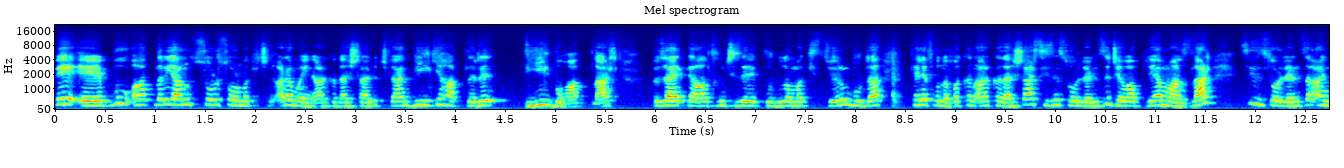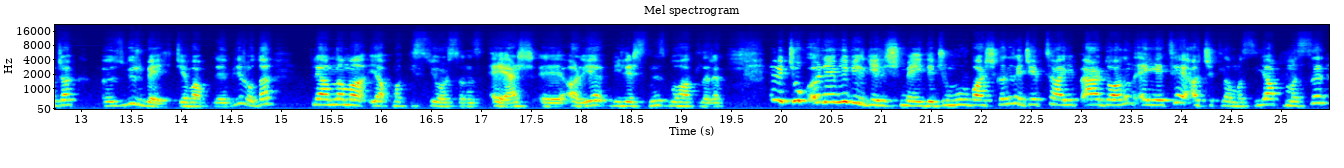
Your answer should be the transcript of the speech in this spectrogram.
Ve e, bu hatları yalnız soru sormak için aramayın arkadaşlar lütfen. Bilgi hatları değil bu hatlar. Özellikle altını çizerek vurgulamak istiyorum. Burada telefona bakan arkadaşlar sizin sorularınızı cevaplayamazlar. Sizin sorularınızı ancak Özgür Bey cevaplayabilir. O da planlama yapmak istiyorsanız eğer e, arayabilirsiniz bu hatları. Evet çok önemli bir gelişmeydi. Cumhurbaşkanı Recep Tayyip Erdoğan'ın EYT açıklaması yapması.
